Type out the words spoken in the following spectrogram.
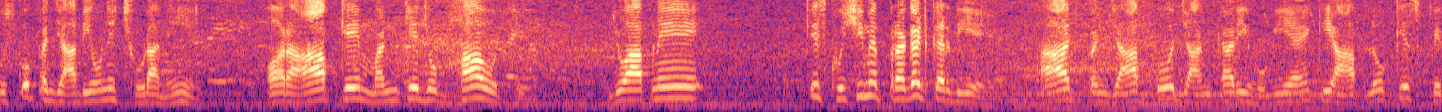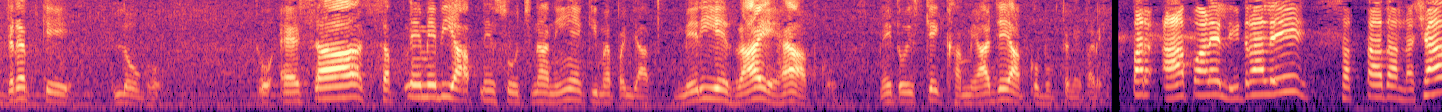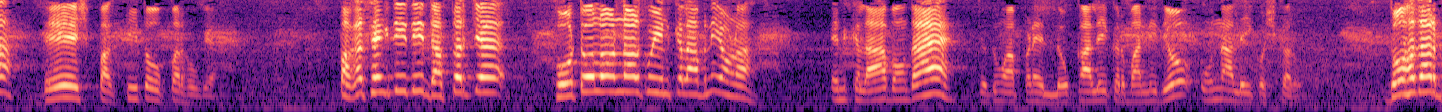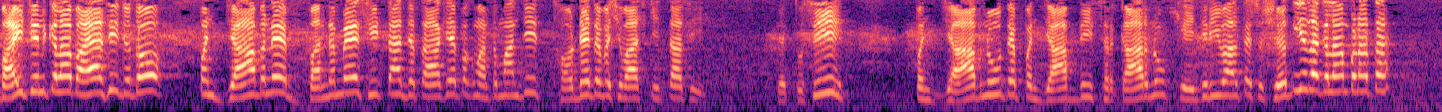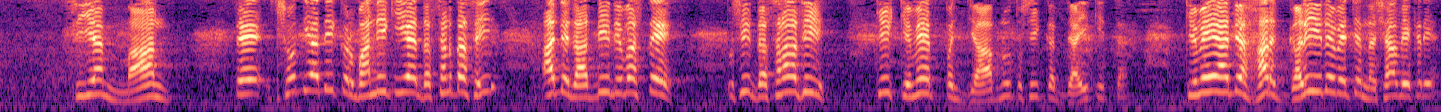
उसको पंजाबियों ने छोड़ा नहीं। है और आपके मन के जो भाव थे, जो आपने किस खुशी में प्रकट कर दिए हैं, आज पंजाब को जानकारी होगी है कि आप लोग किस फितरत के लोग हो। तो ऐसा सपने में भी आपने सोचना नहीं है कि मैं पंजाब मेरी ये राय है आपको नहीं तो इसके खमियाजे आपको भुगतने पड़े ਪਰ ਆਪ ਵਾਲੇ ਲੀਡਰਾਂ ਲਈ ਸੱਤਾ ਦਾ ਨਸ਼ਾ ਦੇਸ਼ ਭਗਤੀ ਤੋਂ ਉੱਪਰ ਹੋ ਗਿਆ ਭਗਤ ਸਿੰਘ ਜੀ ਦੀ ਦਫ਼ਤਰ 'ਚ ਫੋਟੋ ਲਾਉਣ ਨਾਲ ਕੋਈ ਇਨਕਲਾਬ ਨਹੀਂ ਆਉਣਾ ਇਨਕਲਾਬ ਆਉਂਦਾ ਹੈ ਜਦੋਂ ਆਪਣੇ ਲੋਕਾਂ ਲਈ ਕੁਰਬਾਨੀ ਦਿਓ ਉਹਨਾਂ ਲਈ ਕੁਝ ਕਰੋ 2022 ਚ ਇਨਕਲਾਬ ਆਇਆ ਸੀ ਜਦੋਂ ਪੰਜਾਬ ਨੇ 92 ਸੀਟਾਂ ਜਿਤਾ ਕੇ ਭਗਵੰਤ ਮਾਨ ਜੀ ਤੁਹਾਡੇ ਤੇ ਵਿਸ਼ਵਾਸ ਕੀਤਾ ਸੀ। ਤੇ ਤੁਸੀਂ ਪੰਜਾਬ ਨੂੰ ਤੇ ਪੰਜਾਬ ਦੀ ਸਰਕਾਰ ਨੂੰ ਕੇਜਰੀਵਾਲ ਤੇ ਸੁਸ਼ੋਧੀਆ ਦਾ ਗੁਲਾਮ ਬਣਾਤਾ। ਸੀਐਮ ਮਾਨ ਤੇ ਸਿਸੋਦੀਆ ਦੀ ਕੁਰਬਾਨੀ ਕੀ ਹੈ ਦੱਸਣ ਤਾਂ ਸਹੀ। ਅੱਜ ਆਜ਼ਾਦੀ ਦਿਵਸ ਤੇ ਤੁਸੀਂ ਦੱਸਣਾ ਸੀ ਕਿ ਕਿਵੇਂ ਪੰਜਾਬ ਨੂੰ ਤੁਸੀਂ ਕਰਜ਼ਾਈ ਕੀਤਾ। ਕਿਵੇਂ ਅੱਜ ਹਰ ਗਲੀ ਦੇ ਵਿੱਚ ਨਸ਼ਾ ਵੇਖ ਰਿਹਾ।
